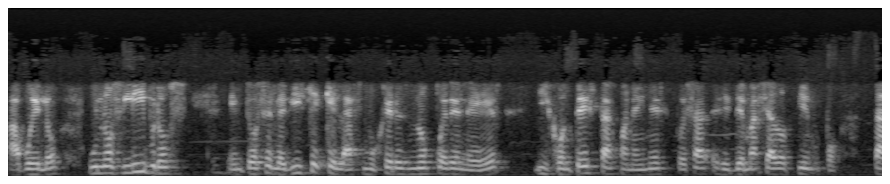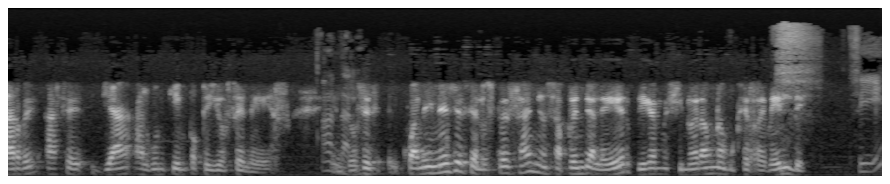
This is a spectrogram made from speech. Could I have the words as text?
abuelo unos libros, entonces le dice que las mujeres no pueden leer y contesta a Juana Inés, pues ha- eh, demasiado tiempo tarde, hace ya algún tiempo que yo sé leer. Entonces, Juana Inés desde los tres años aprende a leer, díganme si no era una mujer rebelde. Sí,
